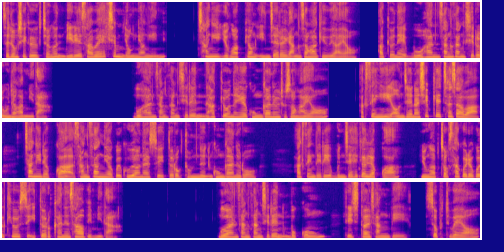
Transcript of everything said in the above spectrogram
세종시 교육청은 미래사회 핵심 역량인 창의 융합형 인재를 양성하기 위하여 학교 내 무한 상상실을 운영합니다. 무한 상상실은 학교 내의 공간을 조성하여 학생이 언제나 쉽게 찾아와 창의력과 상상력을 구현할 수 있도록 돕는 공간으로 학생들이 문제 해결력과 융합적 사고력을 키울 수 있도록 하는 사업입니다. 무한 상상실은 목공, 디지털 장비, 소프트웨어,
